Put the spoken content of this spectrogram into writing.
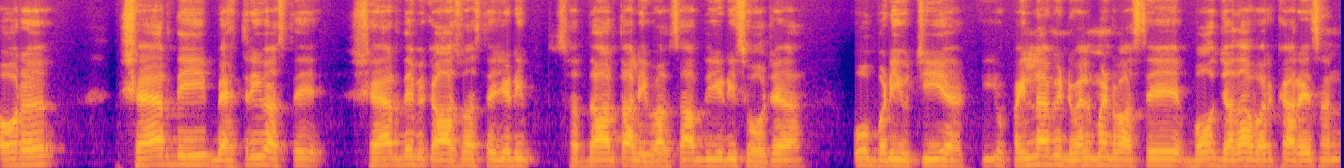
ਔਰ ਸ਼ਹਿਰ ਦੀ ਬਿਹਤਰੀ ਵਾਸਤੇ ਸ਼ਹਿਰ ਦੇ ਵਿਕਾਸ ਵਾਸਤੇ ਜਿਹੜੀ ਸਰਦਾਰ ਧਾਲੀਵਾਲ ਸਾਹਿਬ ਦੀ ਜਿਹੜੀ ਸੋਚ ਆ ਉਹ ਬੜੀ ਉੱਚੀ ਹੈ ਕਿ ਉਹ ਪਹਿਲਾਂ ਵੀ ਡਿਵੈਲਪਮੈਂਟ ਵਾਸਤੇ ਬਹੁਤ ਜ਼ਿਆਦਾ ਵਰਕ ਕਰ ਰਹੇ ਸਨ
